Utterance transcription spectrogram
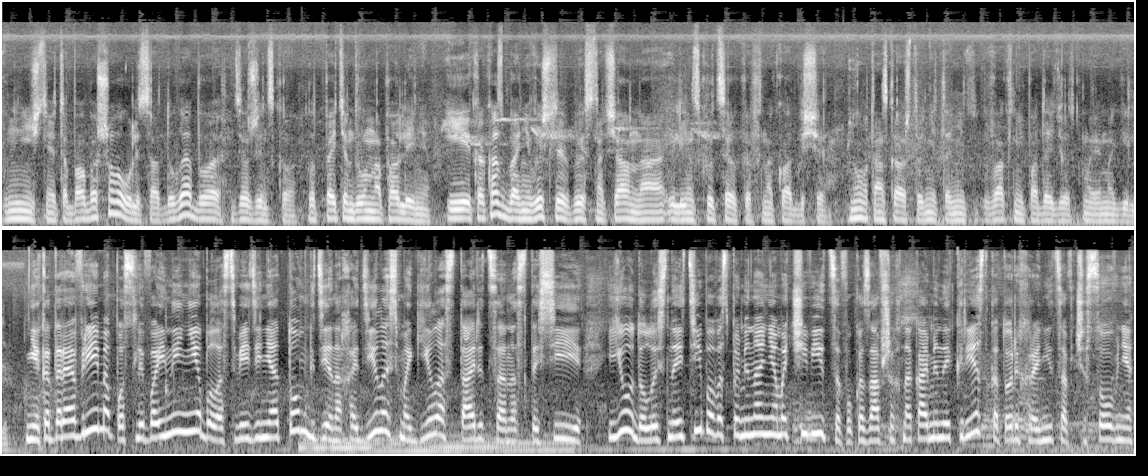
в нынешней это Барбашова улица, а другая была Дзержинского. Вот по этим двум направлениям. И как раз бы они вышли бы сначала на Ильинскую церковь, на кладбище. Ну вот она сказала, что нет, они, враг не подойдет к моей могиле. Некоторое время после войны не было сведений о том, где находилась могила старицы Анастасии. Ее удалось найти по воспоминаниям очевидцев, указавших на каменный крест, который хранится в часовне.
